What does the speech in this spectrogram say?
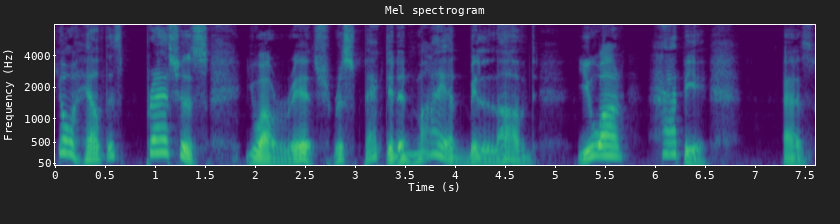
Your health is precious. You are rich, respected, admired, beloved. You are happy, as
